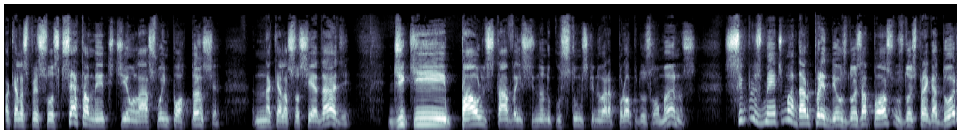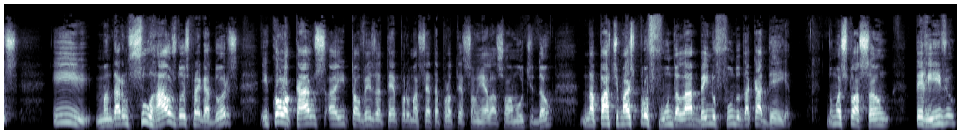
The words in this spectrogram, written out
aquelas pessoas que certamente tinham lá a sua importância naquela sociedade, de que Paulo estava ensinando costumes que não era próprio dos romanos, simplesmente mandaram prender os dois apóstolos, os dois pregadores, e mandaram surrar os dois pregadores e colocá-los aí, talvez até por uma certa proteção em relação à multidão, na parte mais profunda, lá bem no fundo da cadeia. Numa situação terrível,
